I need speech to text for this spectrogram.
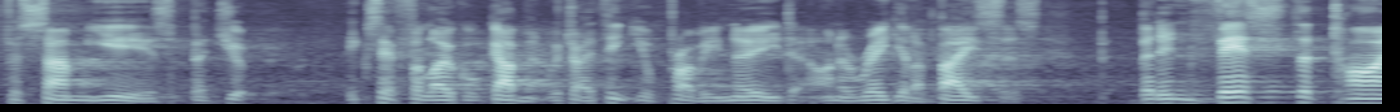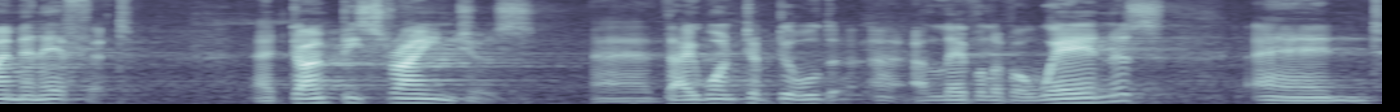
for some years, but you, except for local government, which I think you'll probably need on a regular basis. But invest the time and effort. Uh, don't be strangers. Uh, they want to build a, a level of awareness and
